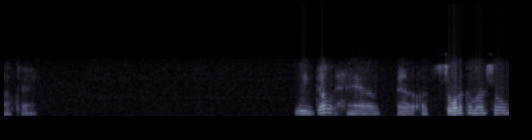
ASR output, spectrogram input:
Okay. We don't have a, a shorter commercial,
